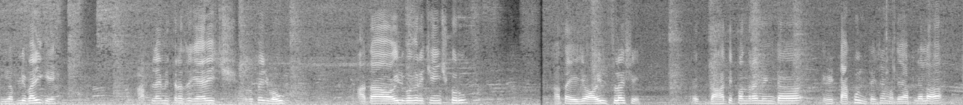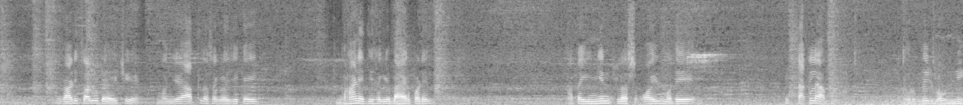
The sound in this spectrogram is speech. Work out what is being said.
ही आपली बाईक आहे. आपल्या मित्राचं गॅरेज रुपेश भाऊ. आता ऑइल वगैरे चेंज करू. आता हे जे ऑइल फ्लश आहे एक दहा ते पंधरा मिनटं हे टाकून त्याच्यामध्ये आपल्याला गाडी चालू ठेवायची आहे. म्हणजे आतलं सगळं जे काही घाण आहे ती सगळी बाहेर पडेल. आता इंजिन फ्लश ऑइलमध्ये हे टाकलं आपण. रुपेश भाऊंनी.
